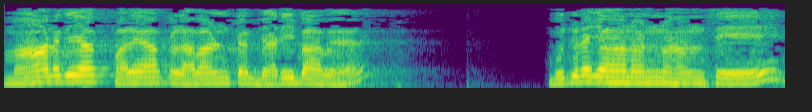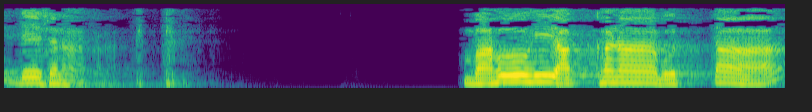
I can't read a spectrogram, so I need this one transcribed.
මාර්ගයක් ඵලයක් ලබන්නට බැරි බව බුදුරජාණන් වහන්සේ දේශනා කළා. බහෝහි අක්ඛනා වුත්තා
